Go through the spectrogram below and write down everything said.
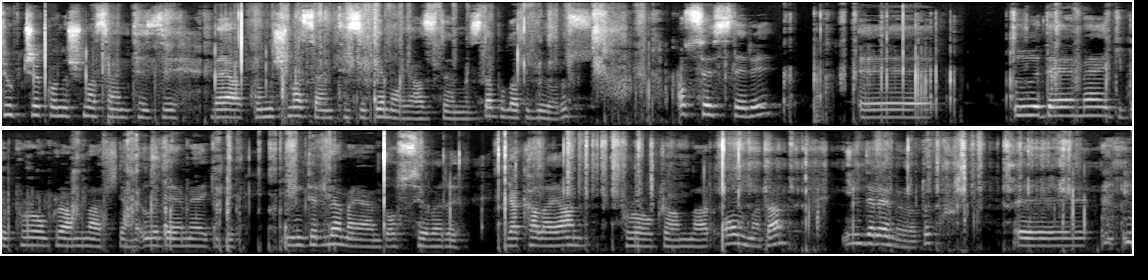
Türkçe konuşma sentezi veya konuşma sentezi demo yazdığımızda bulabiliyoruz. O sesleri eee IDM gibi programlar yani IDM gibi indirilemeyen dosyaları yakalayan programlar olmadan indiremiyorduk. Eee,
